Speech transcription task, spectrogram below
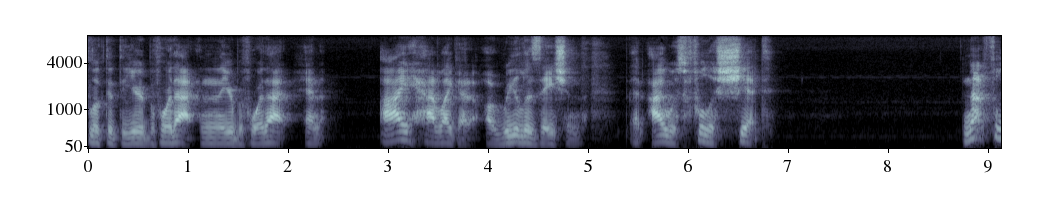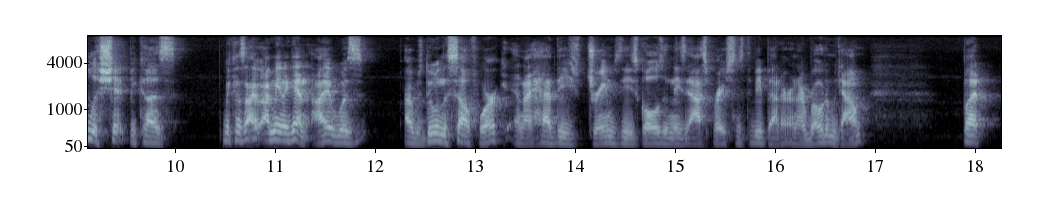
looked at the year before that, and then the year before that, and I had like a, a realization that I was full of shit. Not full of shit because because I, I mean again I was I was doing the self work and I had these dreams, these goals, and these aspirations to be better, and I wrote them down, but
